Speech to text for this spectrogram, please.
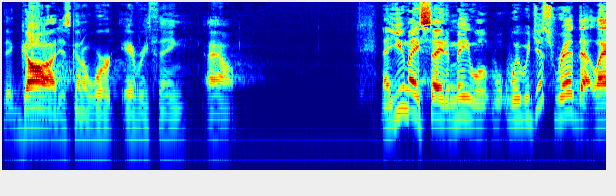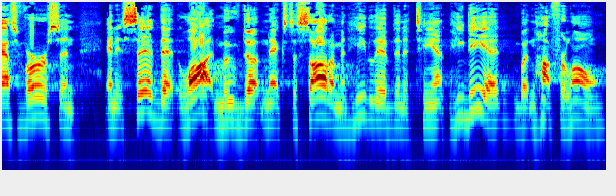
that God is going to work everything out. Now you may say to me, well, we just read that last verse and, and it said that Lot moved up next to Sodom and he lived in a tent. He did, but not for long.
